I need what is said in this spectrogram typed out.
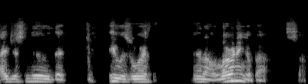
I just knew that he was worth you know learning about. So.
